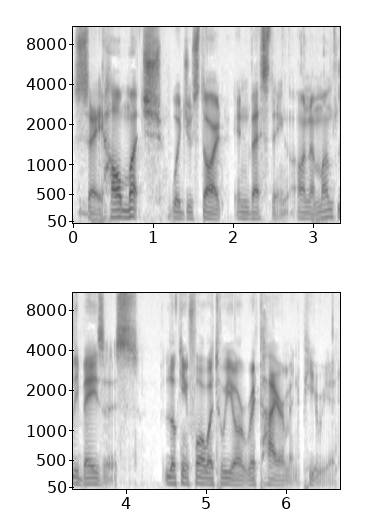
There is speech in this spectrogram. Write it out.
say how much would you start investing on a monthly basis, looking forward to your retirement period.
